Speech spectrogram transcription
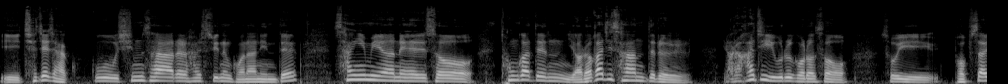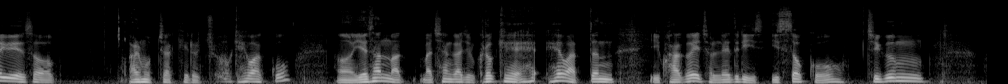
이 체제 작구 심사를 할 수 있는 권한인데 상임위원회에서 통과된 여러 가지 사안들을 여러 가지 이유를 걸어서 소위 법사위에서 발목 잡기를 쭉 해왔고 어, 예산 마, 마찬가지로 그렇게 해, 해왔던 이 과거의 전례들이 있, 있었고 지금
